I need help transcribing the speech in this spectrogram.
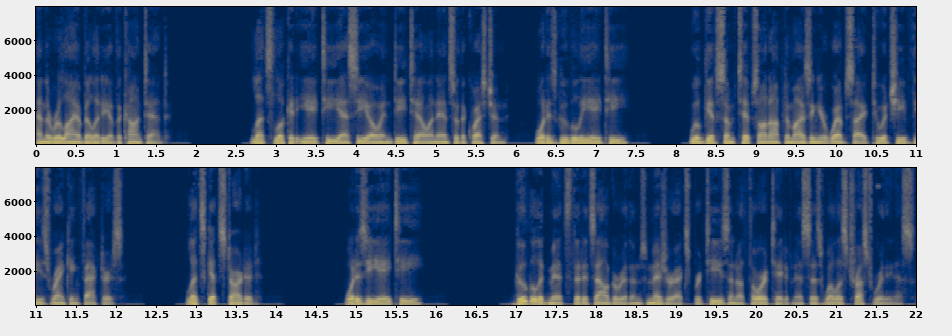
and the reliability of the content. Let's look at EAT SEO in detail and answer the question What is Google EAT? We'll give some tips on optimizing your website to achieve these ranking factors. Let's get started. What is EAT? Google admits that its algorithms measure expertise and authoritativeness as well as trustworthiness.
